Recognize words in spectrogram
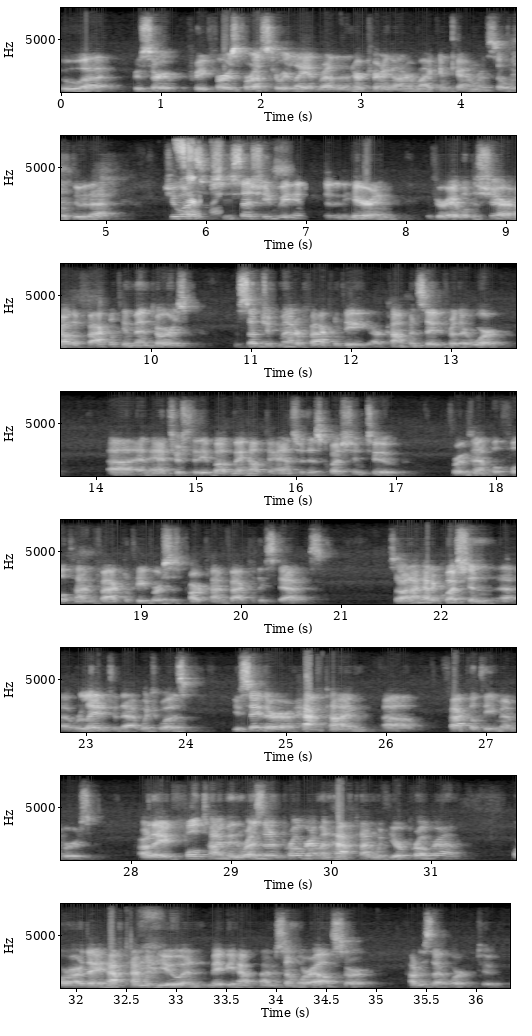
who uh, prefers for us to relay it rather than her turning on her mic and camera, so we'll do that. She, wants, she says she'd be interested in hearing if you're able to share how the faculty mentors the subject matter faculty are compensated for their work, uh, and answers to the above may help to answer this question too. For example, full-time faculty versus part-time faculty status. So, and I had a question uh, related to that, which was, you say there are half-time uh, faculty members. Are they full-time in resident program and half-time with your program? Or are they half-time with you and maybe half-time somewhere else? Or how does that work too?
